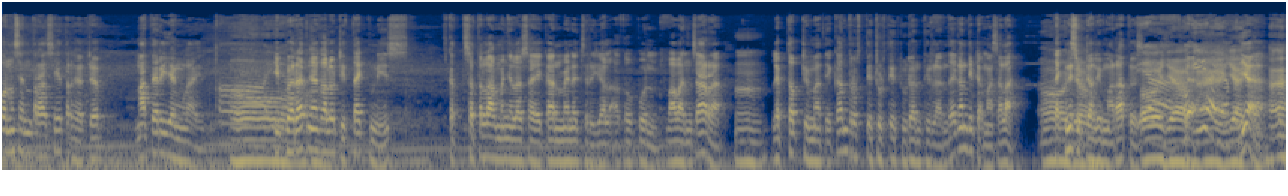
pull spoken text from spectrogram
konsentrasi terhadap materi yang lain. Oh. Ibaratnya kalau di teknis, setelah menyelesaikan manajerial ataupun wawancara, Hmm. laptop dimatikan terus tidur-tiduran di lantai kan tidak masalah. Oh, teknis iya. sudah 500. Oh iya. Oh, iya, ya, Iya, Heeh.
